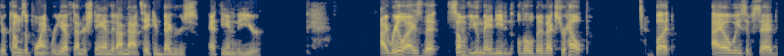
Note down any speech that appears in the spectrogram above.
There comes a point where you have to understand that I'm not taking beggars at the end of the year. I realize that some of you may need a little bit of extra help, but I always have said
